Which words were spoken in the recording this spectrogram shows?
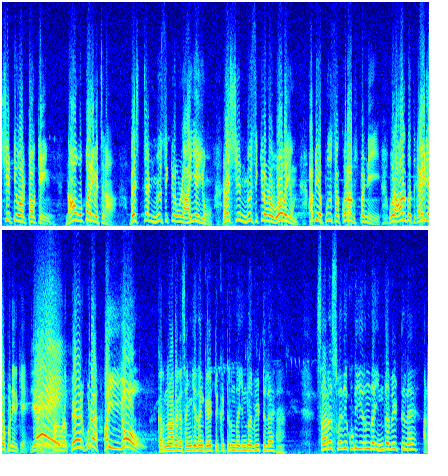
bullshit you are talking. நான் ஒப்பாரி வச்சனா. வெஸ்டர்ன் மியூசிக்ல உள்ள ஐயையும் ரஷ்யன் மியூசிக்ல உள்ள ஓவையும் அப்படியே புதுசா கொலாப்ஸ் பண்ணி ஒரு ஆல்பத்துக்கு ஐடியா பண்ணிருக்கேன். அதோட பேர் கூட ஐயோ! கர்நாடக சங்கீதம் கேட்டுக்கிட்டு இருந்த இந்த வீட்டுல சரஸ்வதி குடியிருந்த இந்த வீட்டுல அட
